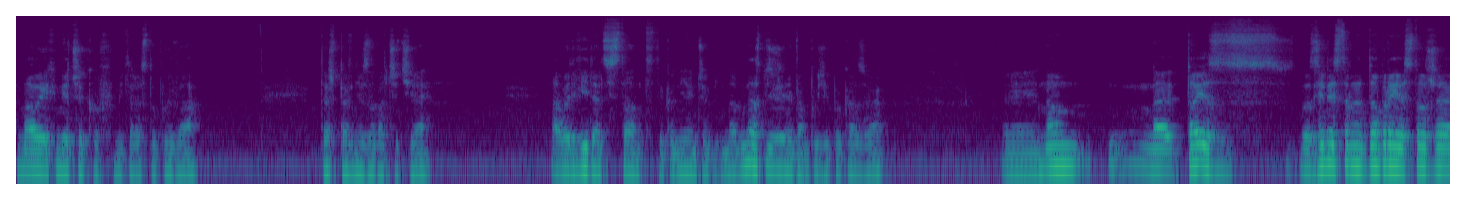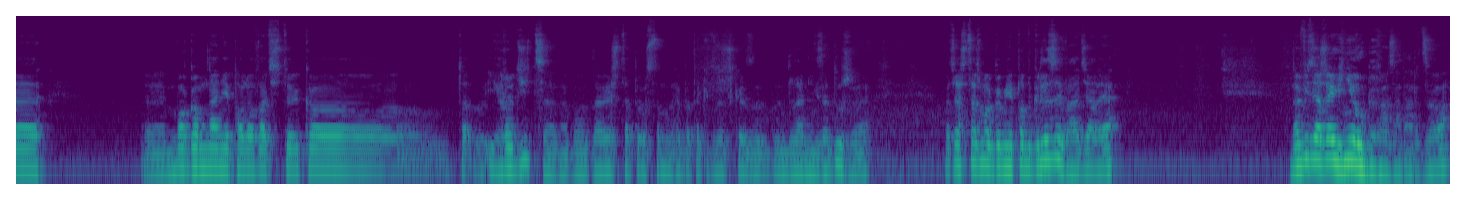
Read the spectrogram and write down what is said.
małych mieczyków mi teraz tu pływa. Też pewnie zobaczycie. Nawet widać stąd, tylko nie wiem, czy na, na zbliżenie wam później pokażę. Yy, No, to jest. No z jednej strony dobre jest to, że yy, mogą na nie polować tylko ich rodzice, no bo ta reszta to już są chyba takie troszeczkę dla nich za duże. Chociaż też mogą je podgryzywać, ale. No widzę, że ich nie ubywa za bardzo.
